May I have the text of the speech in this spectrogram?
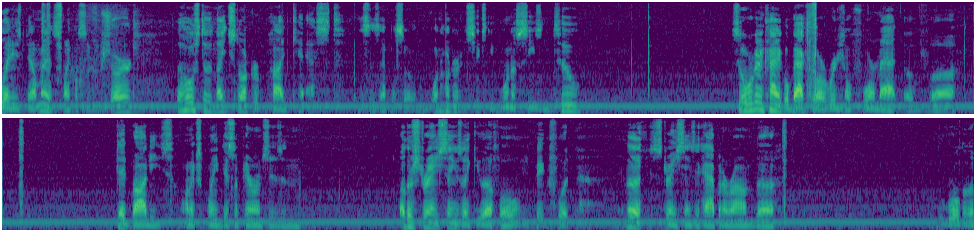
ladies and gentlemen. It's Michael C. Bouchard, the host of the Night Stalker podcast. This is episode 161 of season two. So we're going to kind of go back to our original format of uh, dead bodies, unexplained disappearances, and other strange things like UFOs, Bigfoot, and other strange things that happen around uh, world of the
